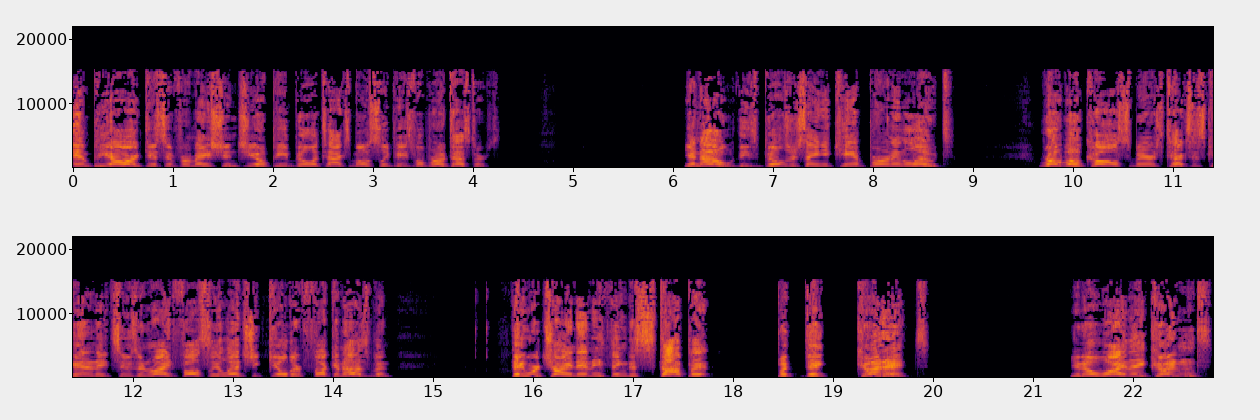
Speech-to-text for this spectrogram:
NPR, disinformation, GOP bill attacks mostly peaceful protesters. You know, these bills are saying you can't burn and loot. Robocall smears Texas candidate Susan Wright, falsely alleged she killed her fucking husband. They were trying anything to stop it, but they couldn't. You know why they couldn't?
